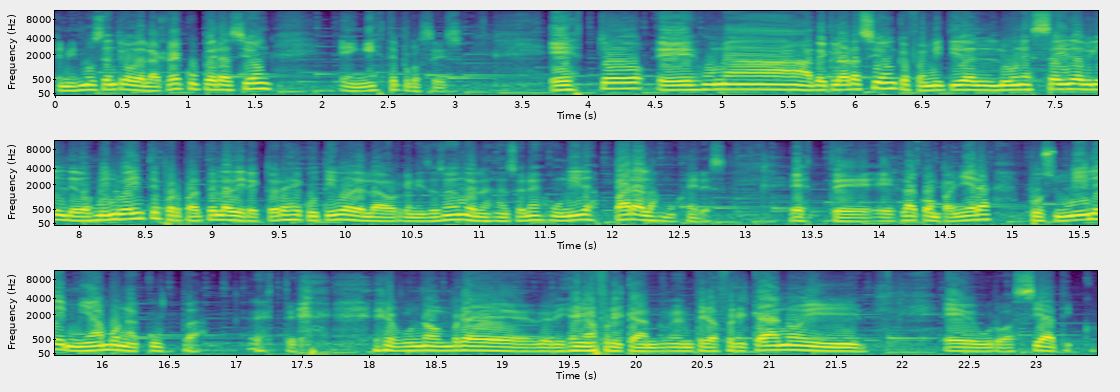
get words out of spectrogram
el mismo centro de la recuperación en este proceso. Esto es una declaración que fue emitida el lunes 6 de abril de 2020 por parte de la directora ejecutiva de la Organización de las Naciones Unidas para las Mujeres. Este es la compañera Pusmile Miambo Nakutba. Este es un nombre de origen africano, entre africano y euroasiático.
